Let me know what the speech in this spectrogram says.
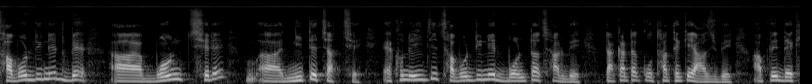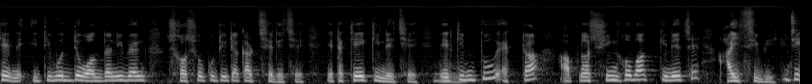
সাবর্ডিনেট বন্ড ছেড়ে নিতে চাচ্ছে। এখন এই যে সাবর্ডিনেট বন্ডটা ছাড়বে টাকাটা কোথা থেকে আসবে? আপনি দেখেন ইতিমধ্যে অগ্রাণী ব্যাংক ছশো কোটি টাকার ছেড়েছে। এটা কে কিনেছে? এর কিন্তু একটা আপনার সিংহবাগ কিনেছে আইসিবি। জি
